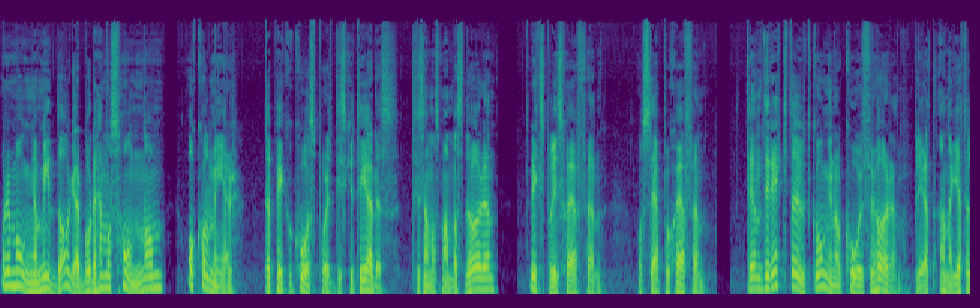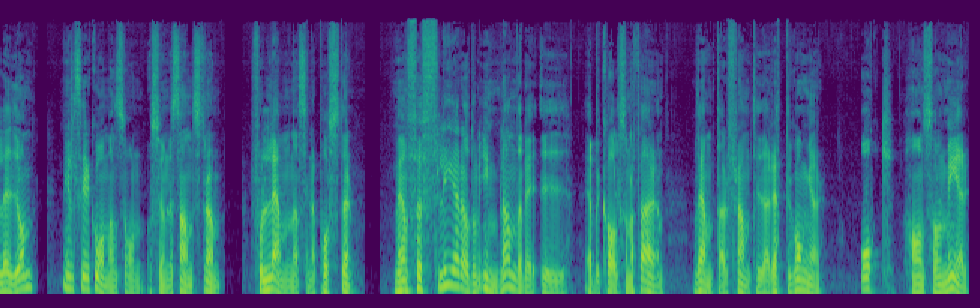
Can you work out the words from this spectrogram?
var det många middagar både hemma hos honom och Holmer där PKK-spåret diskuterades tillsammans med ambassadören, rikspolischefen och Säpochefen. Den direkta utgången av KU-förhören blir att Anna-Greta Leijon, Nils-Erik Åhmansson och Sune Sandström får lämna sina poster. Men för flera av de inblandade i Ebbe Carlsson-affären väntar framtida rättegångar och Hans Holmér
